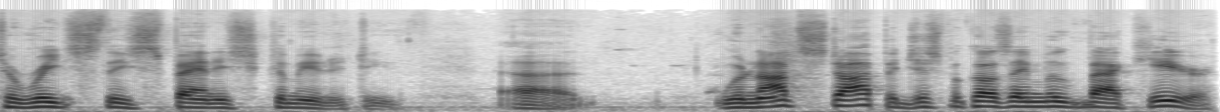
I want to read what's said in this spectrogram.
to reach the Spanish community. Uh, we're not stopping just because they moved back here.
